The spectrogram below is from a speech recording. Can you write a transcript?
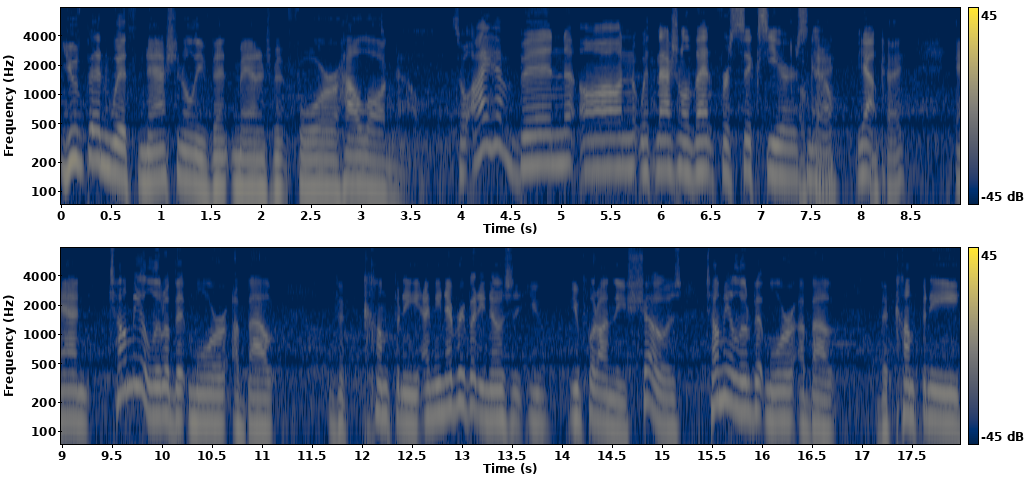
you've been with National Event Management for how long now? So I have been on with National Event for six years now. Yeah. Okay. And tell me a little bit more about the company. I mean, everybody knows that you you put on these shows. Tell me a little bit more about the company,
